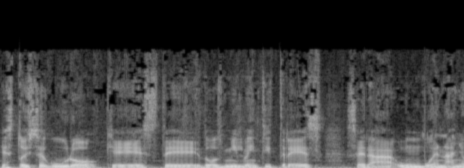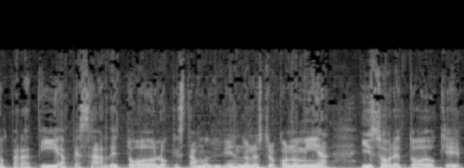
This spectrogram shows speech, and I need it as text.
estoy seguro que este 2023 será un buen año para ti a pesar de todo lo que estamos viviendo en nuestra economía y sobre todo que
